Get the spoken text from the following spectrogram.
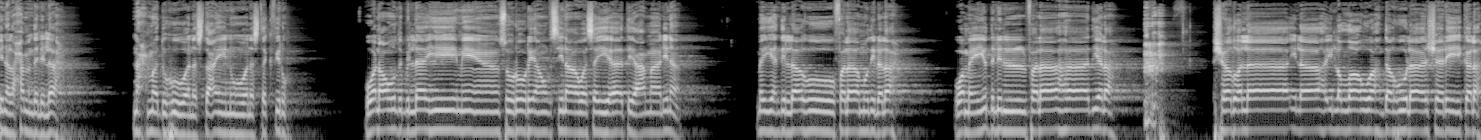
إن الحمد لله نحمده ونستعينه ونستغفره ونعوذ بالله من سرور أنفسنا وسيئات أعمالنا. من يهد الله فلا مضل له ومن يضلل فلا هادي له. أشهد أن لا إله إلا الله وحده لا شريك له.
